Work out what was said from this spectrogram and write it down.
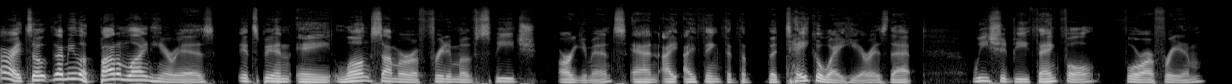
all right. So, I mean, look, bottom line here is it's been a long summer of freedom of speech arguments. And I, I think that the, the takeaway here is that we should be thankful for our freedom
